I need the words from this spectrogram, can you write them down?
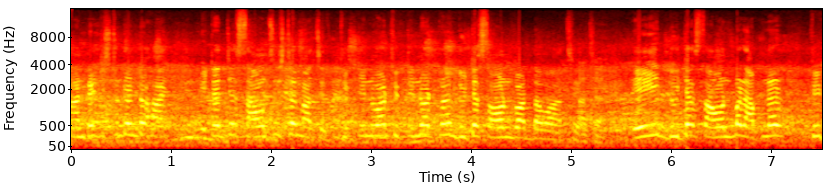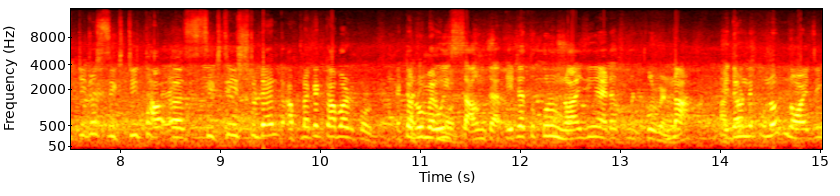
হান্ড্রেড স্টুডেন্টও হয় এটার যে সাউন্ড সিস্টেম আছে ফিফটিন ওয়াট ফিফটিন ওয়াট করে দুইটা সাউন্ড বার দেওয়া আছে। আচ্ছা। এই দুইটা সাউন্ড বার আপনার fifty to sixty sixty student আপনাকে কভার করবে একটা রুমের ওই সাউন্ডটা এটা তো কোনো নয়েজিং অ্যাটাচমেন্ট করবেন না? এই ধরনের কোনো নয়েজিং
